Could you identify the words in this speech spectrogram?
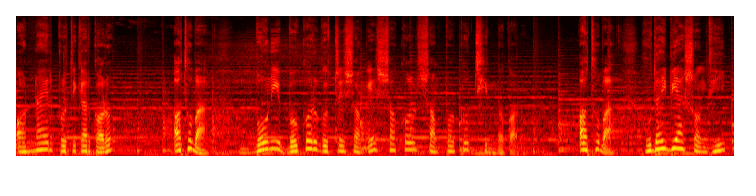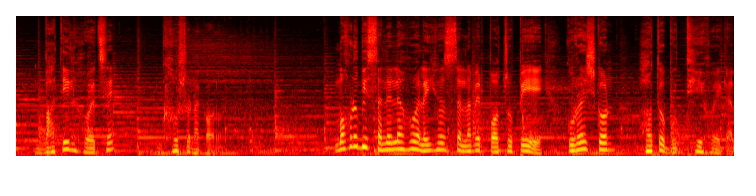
অন্যায়ের প্রতিকার করো, অথবা বনি বকর গোত্রের সঙ্গে সকল সম্পর্ক ছিন্ন করো, অথবা হুদাইবিয়া সন্ধি বাতিল হয়েছে, ঘোষণা করো। মহানবী সাল্লাহু আলহিহাসাল্লামের পত্র পেয়ে কুরাইশগণ হতবুদ্ধি হয়ে গেল।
